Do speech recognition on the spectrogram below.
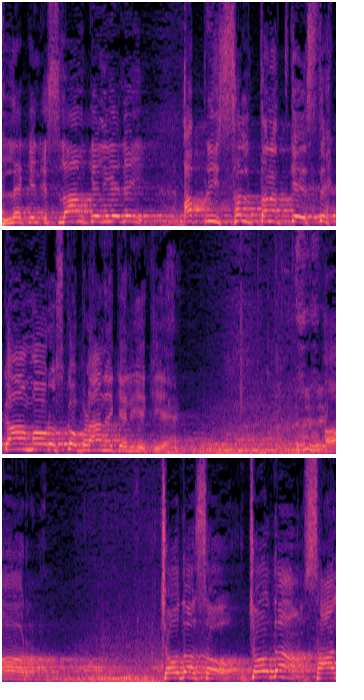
لیکن اسلام کے لیے نہیں، اپنی سلطنت کے استحکام اور اس کو بڑھانے کے لیے کیے ہیں۔ اور چودہ سو، چودہ سال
